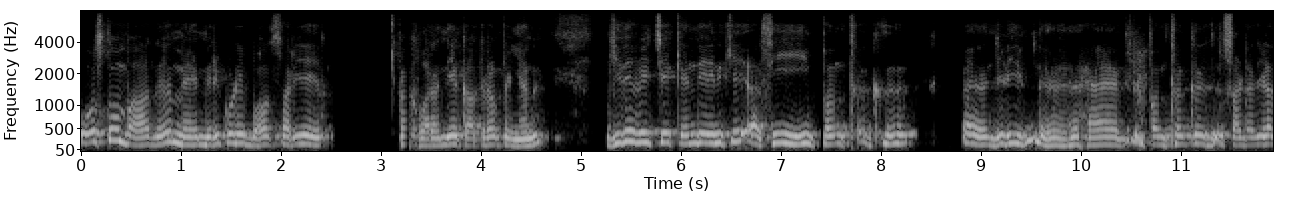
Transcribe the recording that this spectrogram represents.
ਉਸ ਤੋਂ ਬਾਅਦ ਮੈਂ, ਮੇਰੇ ਕੋਲੇ ਬਹੁਤ ਸਾਰੇ ਅਖਬਾਰਾਂ ਦੀਆਂ ਕਾਤਰਾਂ ਪਈਆਂ ਨੇ ਜਿਹਦੇ ਵਿੱਚ ਇਹ ਕਹਿੰਦੇ ਨੇ ਕਿ ਅਸੀਂ ਪੰਥਕ ਜਿਹੜੀ ਹੈ ਪੰਥਕ ਸਾਡਾ ਜਿਹੜਾ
